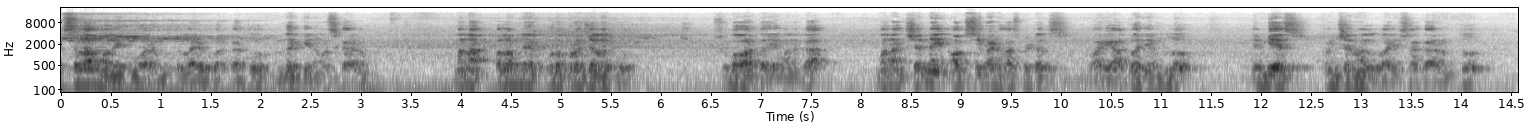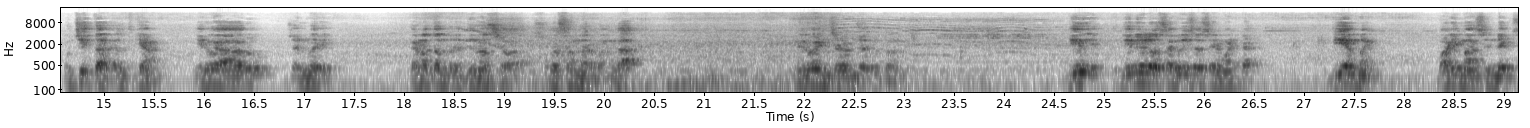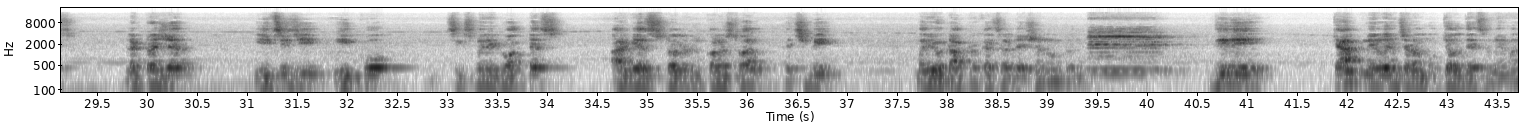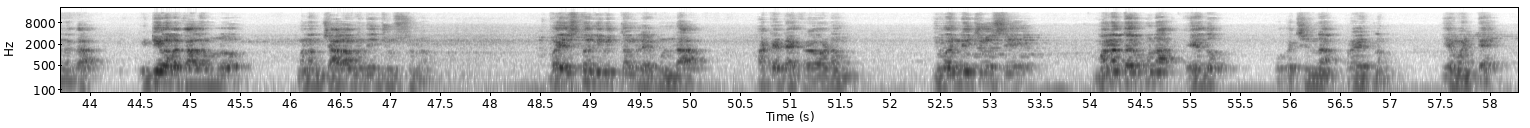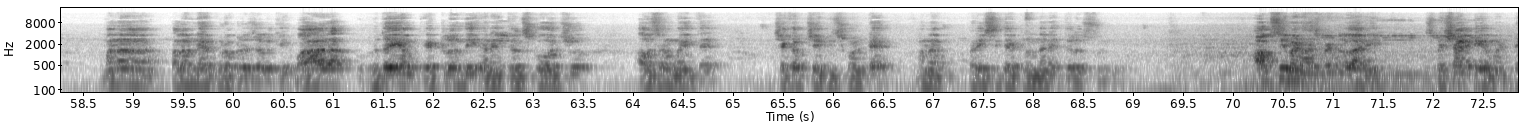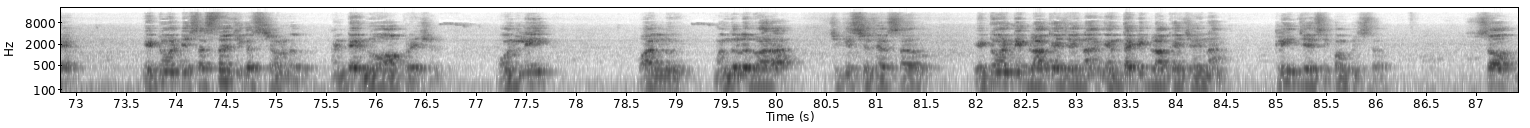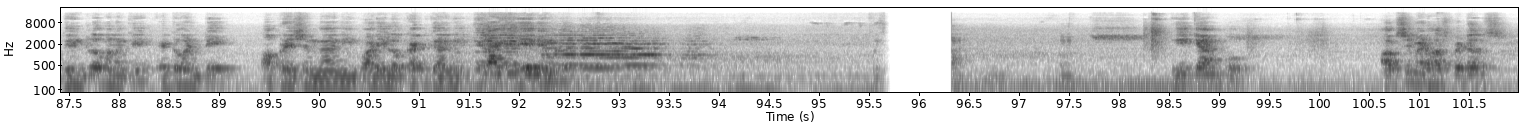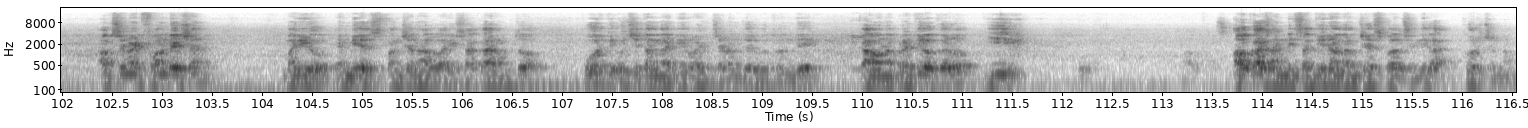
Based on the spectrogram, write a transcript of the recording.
అస్సలం అయికం వరహమతుల్లాhi వబర్కాతు అందరికీ నమస్కారం. మన పొలంనేర్ పుర ప్రజలకు శుభవార్త ఏమనగా మన చెన్నై ఆక్సిమైడ్ హాస్పిటల్స్ వారి ఆధ్వర్యంలో ఎంబీఎస్ ఫంక్షన్ హాల్ వారి సహకారంతో ఉచిత హెల్త్ క్యాంప్ ఇరవై ఆరు జనవరి గణతంత్ర దినోత్సవ శుభ సందర్భంగా నిర్వహించడం జరుగుతోంది. దీని దీనిలో సర్వీసెస్ ఏమంటే BMI body mass index blood pressure ECG echo six minute walk test RBS cholesterol HB మరియు డాక్టర్ కన్సల్టేషన్ ఉంటుంది. దీని క్యాంప్ నిర్వహించడం ముఖ్య ఉద్దేశం ఏమనగా ఇటీవల కాలంలో మనం చాలామందిని చూస్తున్నాం. వయసుతో నిమిత్తం లేకుండా హార్ట్ అటాక్ రావడం ఇవన్నీ చూసి మన తరపున ఏదో ఒక చిన్న ప్రయత్నం. ఏమంటే మన పలంనేర్పుర ప్రజలకి వాళ్ళ హృదయం ఎట్లుంది అనేది తెలుసుకోవచ్చు. అవసరమైతే చెకప్ చేయించుకుంటే మన పరిస్థితి ఎట్లుందని తెలుస్తుంది. ఆక్సిమెడ్ హాస్పిటల్ వారి స్పెషాలిటీ ఏమంటే ఎటువంటి శస్త్రచికిత్స ఉండదు. అంటే నో ఆపరేషన్. ఓన్లీ వాళ్ళు మందుల ద్వారా చికిత్స చేస్తారు. ఎటువంటి బ్లాకేజ్ అయినా ఎంతటి బ్లాకేజ్ అయినా క్లీన్ చేసి పంపిస్తారు. సో దీంట్లో మనకి ఎటువంటి ఆపరేషన్ కానీ బాడీలో కట్ కానీ ఇలాంటివి ఏమీ ఉండదు ఈ camp Oximed hospitals Oximed foundation మరియు ఎంబీఎస్ ఫంక్షన్ హాల్ వారి సహకారంతో పూర్తి ఉచితంగా నిర్వహించడం జరుగుతుంది. కావున ప్రతి ఒక్కరూ ఈ అవకాశాన్ని సద్వినియోగం చేసుకోవాల్సిందిగా కోరుచున్నాం.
